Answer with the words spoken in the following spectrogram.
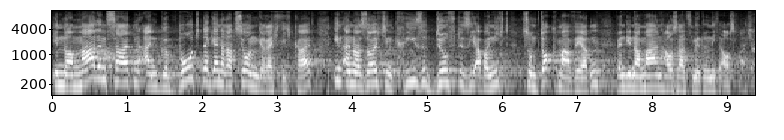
in normalen Zeiten ein Gebot der Generationengerechtigkeit. In einer solchen Krise dürfte sie aber nicht zum Dogma werden, wenn die normalen Haushaltsmittel nicht ausreichen.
